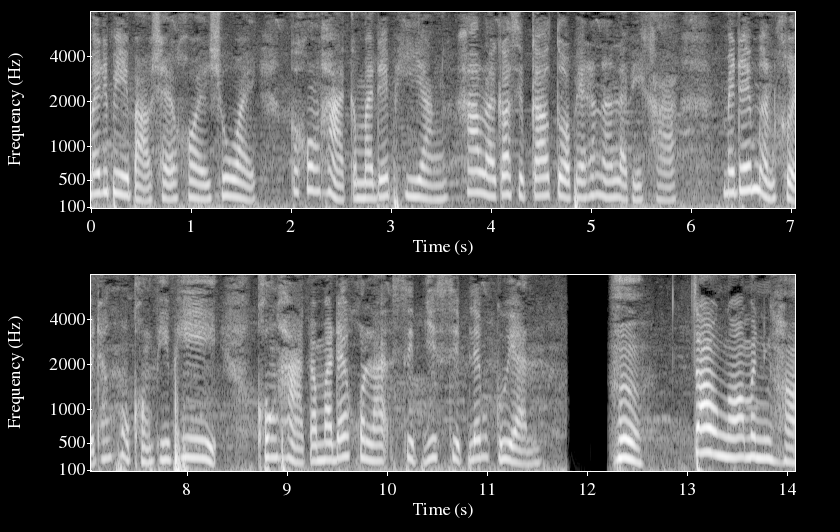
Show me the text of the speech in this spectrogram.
ไม่ได้มีบ่าวใช้คอยช่วย ก็คงหากันมาได้เพียง 599 ตัวเพชรเท่านั้นแหละเพคะ ไม่ได้เหมือนเขยทั้งหกของพี่ๆ คงหากันมาได้คนละ10-20เล่มเกวียน ฮึมเจ้าเงาะมันยังหา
